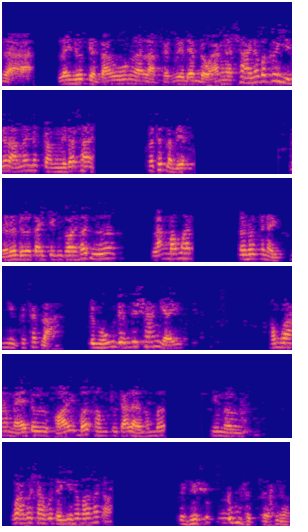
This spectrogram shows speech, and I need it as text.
là lấy nước cho người ta uống ờ, làm sạch đem đồ ăn. Sai nó bất cứ gì nó làm nó nó cần người ta sai. Nó thích làm việc rồi nó đưa tay chân coi hết ngứa lắng bóng hết. Nó nói cái này như cái phép lạ. Tôi ngủ đêm tới sáng dậy. Hôm qua mẹ tôi hỏi bớt không? Tôi trả lời không bớt. Nhưng mà qua bữa sau cái tự nhiên nó bớt hết rồi. Tự nhiên đúng thực rồi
